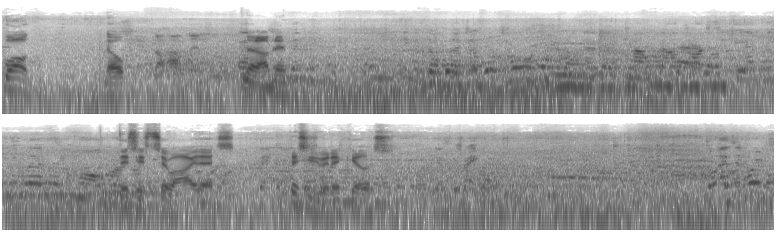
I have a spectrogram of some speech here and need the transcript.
one. No, Not happening. not happening. This is too high. This, this is ridiculous. So as it were, let's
